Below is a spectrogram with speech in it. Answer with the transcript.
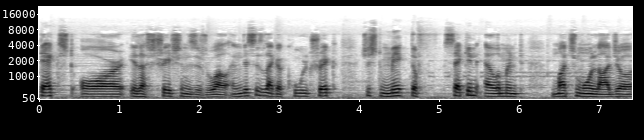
text or illustrations as well. And this is like a cool trick just to make the second element much more larger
